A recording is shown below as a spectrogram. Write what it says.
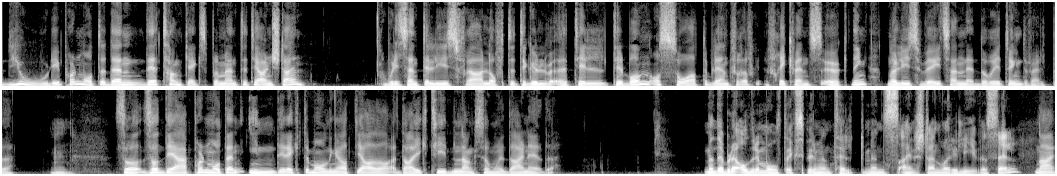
gjorde de på en måte den, det tankeeksperimentet til Einstein, hvor de sendte lys fra loftet til, gulvet, til, til bånn, og så at det ble en frekvensøkning når lyset beveget seg nedover i tyngdefeltet. Mm. Så, så det er på en måte en indirekte måling at ja, da, da gikk tiden langsommere der nede. Men det ble aldri målt eksperimentelt mens Einstein var i live selv? Nei,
